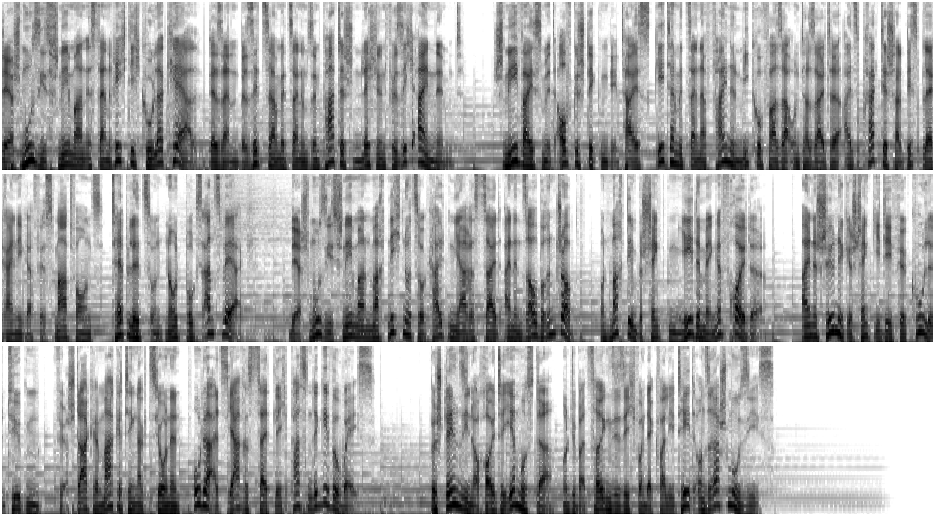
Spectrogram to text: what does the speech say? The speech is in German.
Der Schmusis Schneemann ist ein richtig cooler Kerl, der seinen Besitzer mit seinem sympathischen Lächeln für sich einnimmt. Schneeweiß mit aufgestickten Details geht er mit seiner feinen Mikrofaserunterseite als praktischer Displayreiniger für Smartphones, Tablets und Notebooks ans Werk. Der Schmusis Schneemann macht nicht nur zur kalten Jahreszeit einen sauberen Job und macht dem Beschenkten jede Menge Freude. Eine schöne Geschenkidee für coole Typen, für starke Marketingaktionen oder als jahreszeitlich passende Giveaways. Bestellen Sie noch heute Ihr Muster und überzeugen Sie sich von der Qualität unserer Schmusis.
